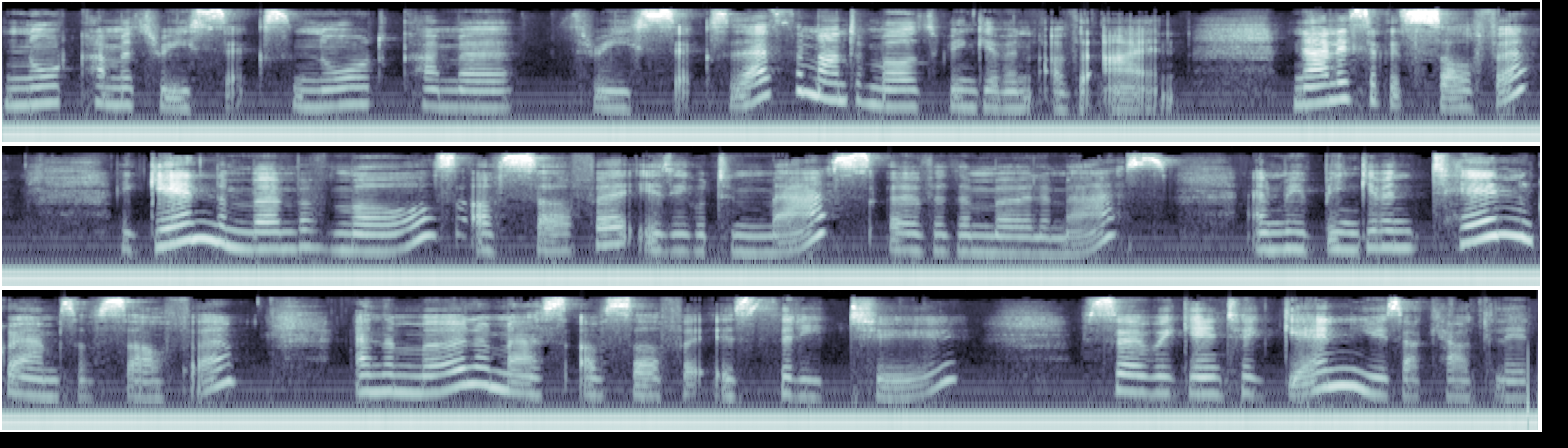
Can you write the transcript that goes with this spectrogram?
0.36, 0.36. So that's the amount of moles being given of the iron. Now let's look at sulfur. Again, the number of moles of sulfur is equal to mass over the molar mass. And we've been given 10 grams of sulfur. And the molar mass of sulfur is 32. So we're going to again use our calculator.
